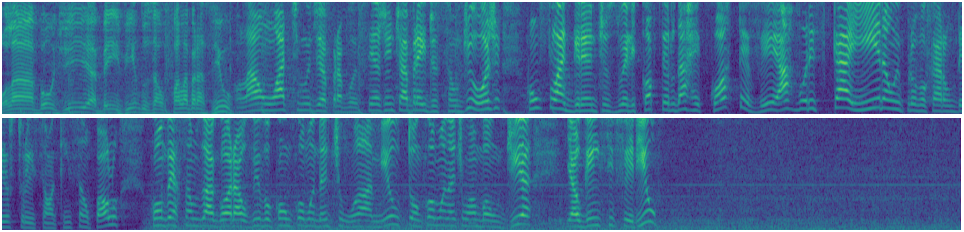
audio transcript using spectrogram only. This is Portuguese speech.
Olá, bom dia, bem-vindos ao Fala Brasil. Olá, um ótimo dia para você. A gente abre a edição de hoje com flagrantes do helicóptero da Record TV. Árvores caíram e provocaram destruição aqui em São Paulo. Conversamos agora ao vivo com o comandante Juan Hamilton. Comandante Juan, bom dia. E alguém se feriu?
